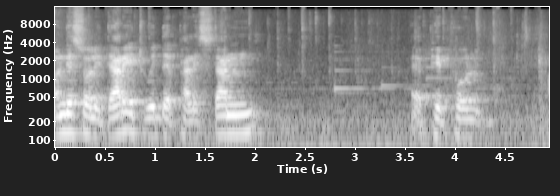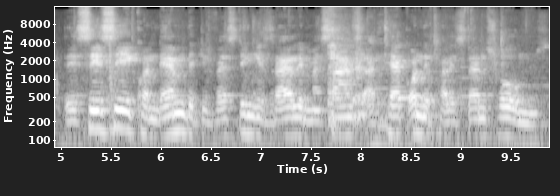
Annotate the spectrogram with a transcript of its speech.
on the solidarity with the Palestinian uh, people. The CC condemned the devastating Israeli missiles attack on the Palestinian homes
